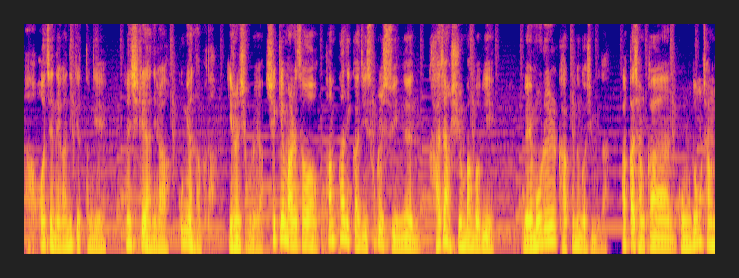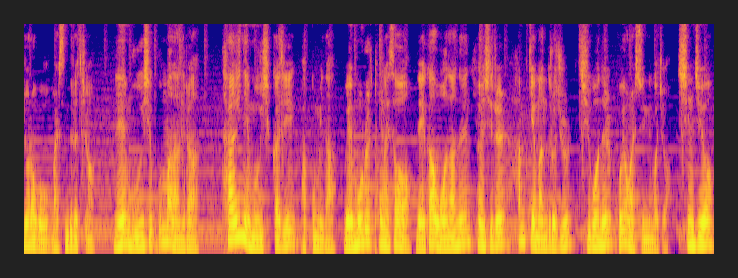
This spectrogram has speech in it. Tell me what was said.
아, 어제 내가 느꼈던 게 현실이 아니라 꿈이었나 보다. 이런 식으로요. 쉽게 말해서 판판이까지 속일 수 있는 가장 쉬운 방법이 외모를 가꾸는 것입니다. 아까 잠깐 공동 창조라고 말씀드렸죠. 내 무의식뿐만 아니라 타인의 무의식까지 바꿉니다. 외모를 통해서 내가 원하는 현실을 함께 만들어줄 직원을 고용할 수 있는 거죠. 심지어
